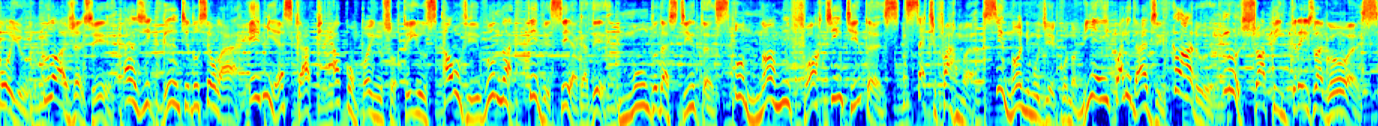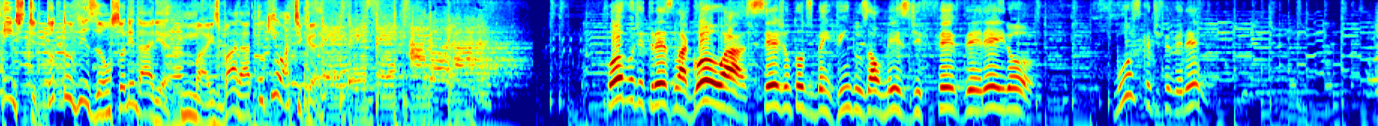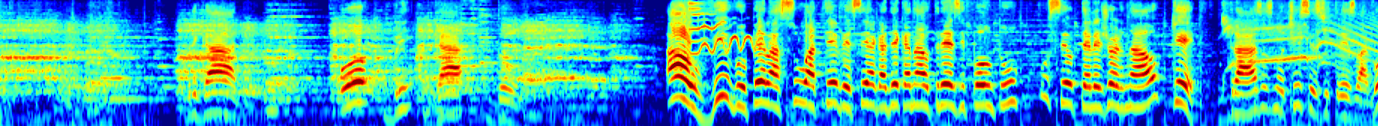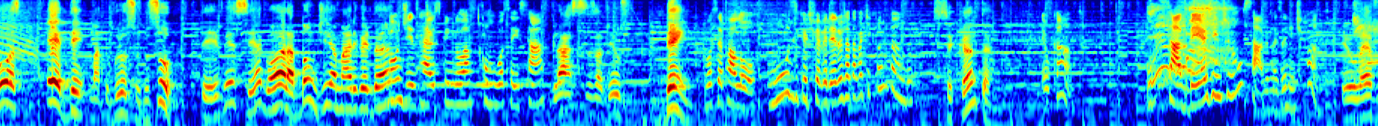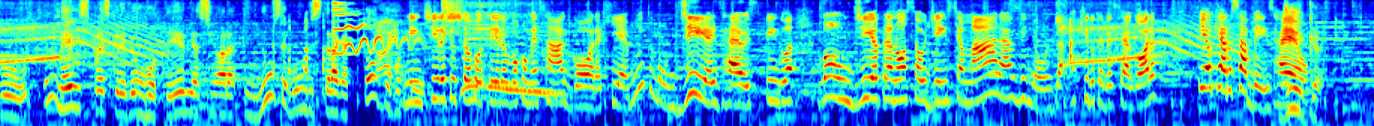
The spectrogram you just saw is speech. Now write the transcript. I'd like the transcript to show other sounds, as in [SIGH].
Apoio Loja G, a gigante do celular. MS Cap, acompanhe os sorteios ao vivo na TVC HD. Mundo das Tintas, o nome forte em tintas. Sete Farma, sinônimo de economia e qualidade. Claro, no Shopping Três Lagoas. Instituto Visão Solidária, mais barato que ótica. Povo de Três Lagoas, sejam todos bem-vindos ao mês de fevereiro. Música de fevereiro? Obrigado. Obrigado. Ao vivo pela sua TVC HD canal 13.1, o seu telejornal que traz as notícias de Três Lagoas e de Mato Grosso do Sul. TVC agora. Bom dia, Mari Verdão. Bom dia, Israel Espíndola. Como você está? Graças a Deus, bem. Você falou música de fevereiro, eu já estava aqui cantando. Você canta? Eu canto. Saber a gente não sabe, mas a gente canta. Eu levo um mês para escrever um roteiro e a senhora, em um segundo, estraga todo o roteiro. Mentira que o seu roteiro eu vou começar agora, que é muito bom dia, Israel Espíndola. Bom dia para nossa audiência maravilhosa aqui do TVC Agora. E eu quero saber, Israel. Diga.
